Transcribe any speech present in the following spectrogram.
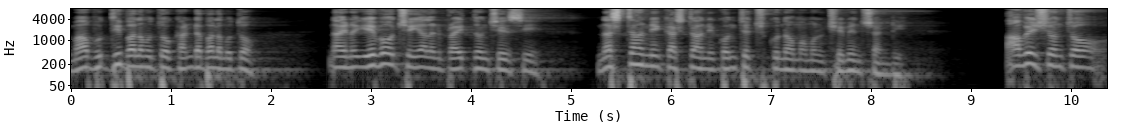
మా బుద్ధి బలముతో ఖండ బలముతో నాయన ఏవో చేయాలని ప్రయత్నం చేసి నష్టాన్ని కష్టాన్ని కొంతెచ్చుకున్నా మమ్మల్ని క్షమించండి. ఆవేశంతో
